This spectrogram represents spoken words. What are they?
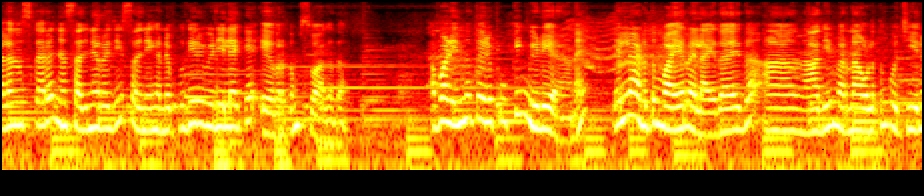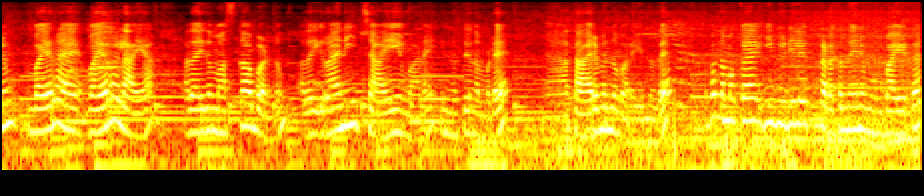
ഹലോ നമസ്കാരം. ഞാൻ സജന റജി. സജനീഖന്റെ പുതിയൊരു വീഡിയോയിലേക്ക് ഏവർക്കും സ്വാഗതം. അപ്പോൾ ഇന്നത്തെ ഒരു കുക്കിംഗ് വീഡിയോ ആണ്. എല്ലായിടത്തും വൈറലായി അതായത് ആദ്യം എറണാകുളത്തും കൊച്ചിയിലും വൈറായ വൈറലായ അതായത് മസ്ക ബണ്ണും അത് ഇറാനി ചായയുമാണ് ഇന്നത്തെ നമ്മുടെ താരമെന്ന് പറയുന്നത്. അപ്പം നമുക്ക് ഈ വീഡിയോയിലേക്ക് കടക്കുന്നതിന് മുമ്പായിട്ട്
